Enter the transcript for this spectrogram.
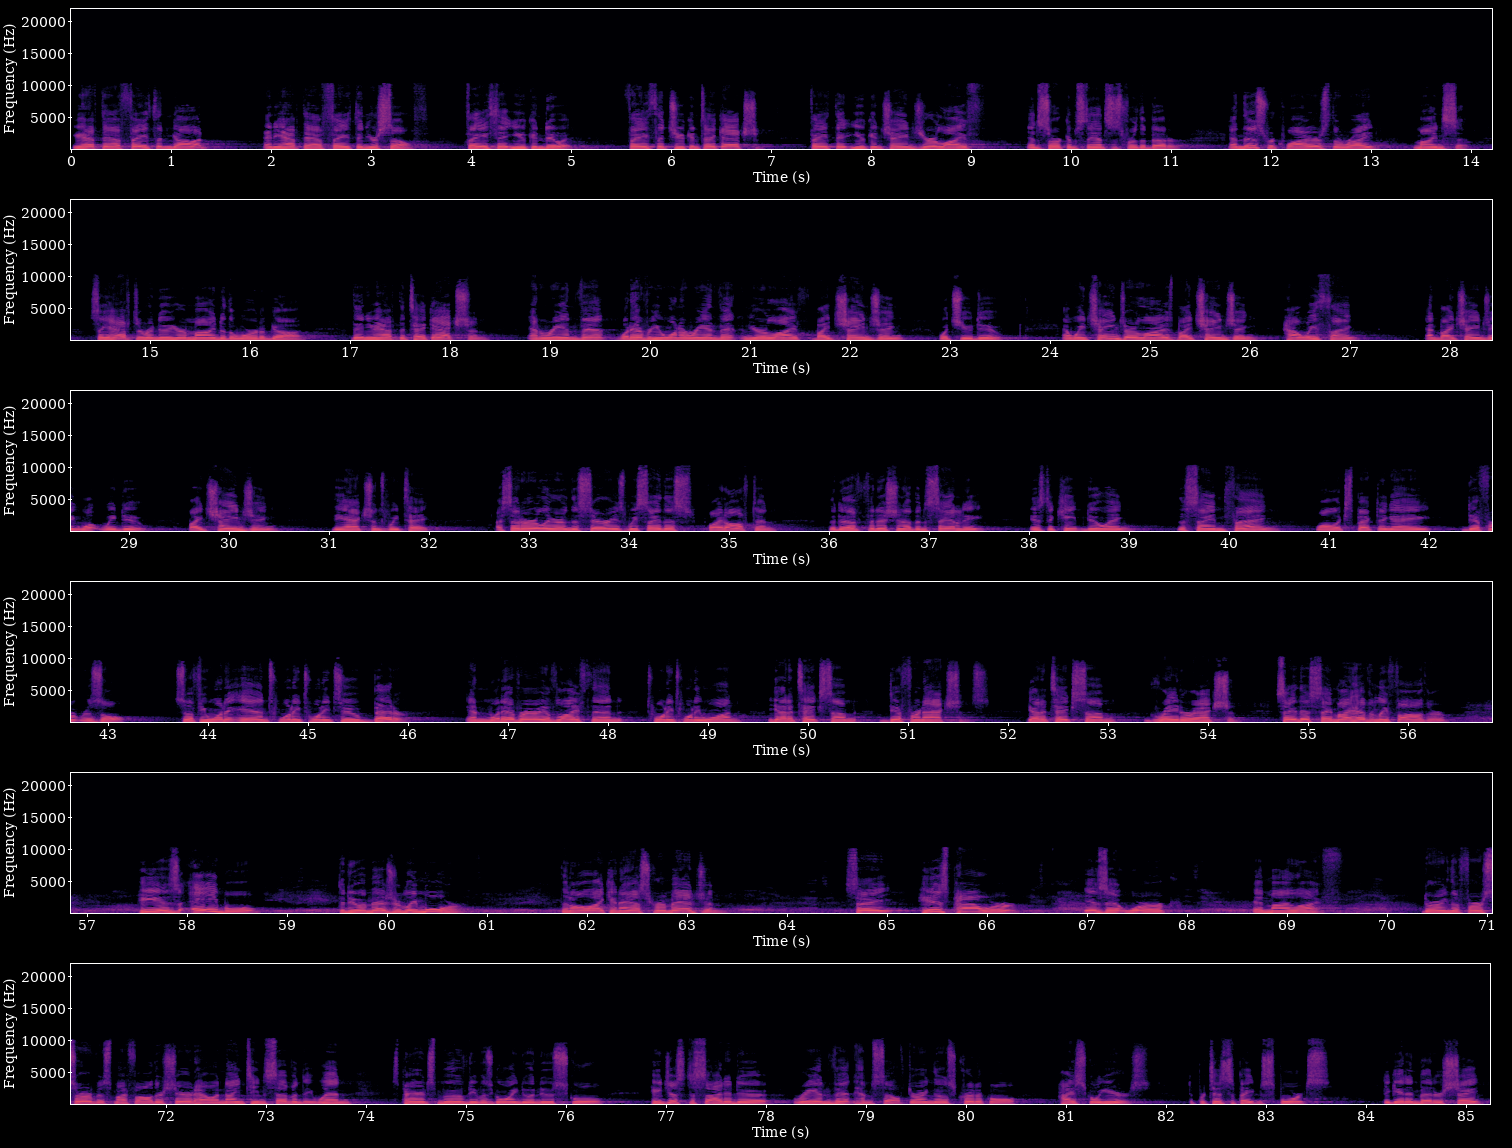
You have to have faith in God, and you have to have faith in yourself. Faith that you can do it. Faith that you can take action. Faith that you can change your life and circumstances for the better. And this requires the right mindset. So you have to renew your mind to the Word of God. Then you have to take action and reinvent whatever you want to reinvent in your life by changing what you do. And we change our lives by changing how we think and by changing what we do, by changing the actions we take. I said earlier in the series, we say this quite often the definition of insanity is to keep doing the same thing while expecting a different result. So if you want to end 2022 better in whatever area of life than 2021, you got to take some different actions. You got to take some greater action. Say this, say, my heavenly Father, he is able to do immeasurably more than all I can ask or imagine. Say, his power is at work in my life. During the first service, my father shared how in 1970, when his parents moved, he was going to a new school. He just decided to reinvent himself during those critical high school years, to participate in sports, to get in better shape,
